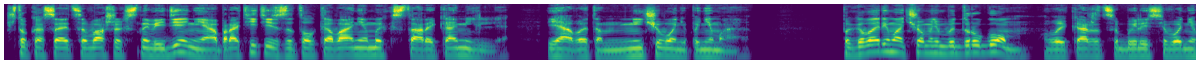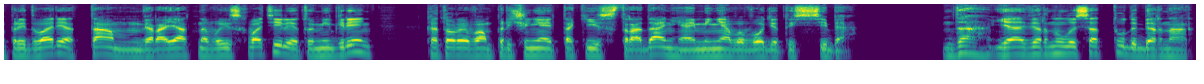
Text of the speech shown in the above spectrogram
Что касается ваших сновидений, обратитесь за толкованием их к старой Камилле. Я в этом ничего не понимаю. Поговорим о чем-нибудь другом. Вы, кажется, были сегодня при дворе. Там, вероятно, вы и схватили эту мигрень, которая вам причиняет такие страдания, а меня выводит из себя. Да, я вернулась оттуда, Бернар.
